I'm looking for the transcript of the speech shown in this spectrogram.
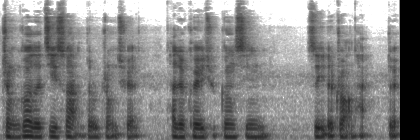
整个的计算都是正确的，它就可以去更新自己的状态。对，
